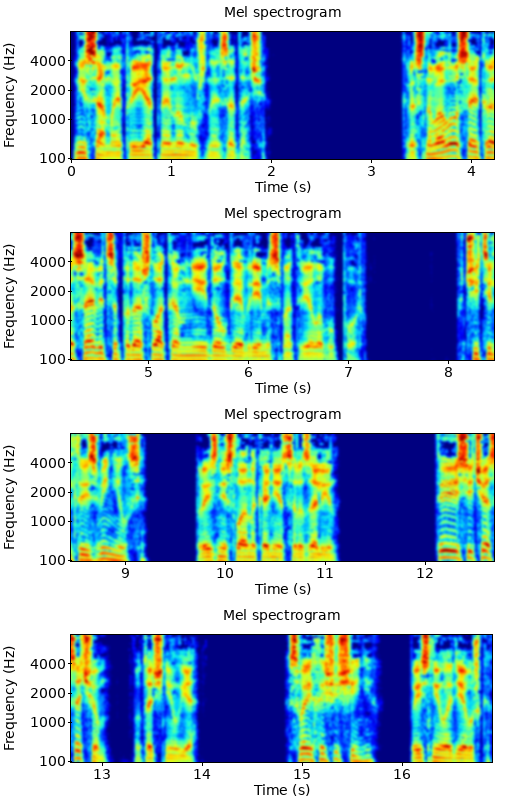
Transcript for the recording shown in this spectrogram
не самая приятная, но нужная задача. Красноволосая красавица подошла ко мне и долгое время смотрела в упор. «Учитель-то изменился», — произнесла наконец Розалин. «Ты сейчас о чем?» — уточнил я. «О своих ощущениях», — пояснила девушка.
